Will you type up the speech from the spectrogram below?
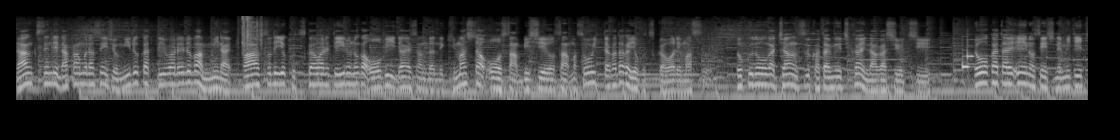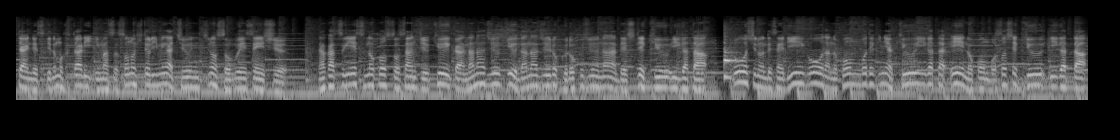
ランク戦で中村選手を見るかって言われれば見ない。ファーストでよく使われているのが OB 第3弾で来ました王さん、ビシエオさん、まあ、そういった方がよく使われます。特能がチャンス、片身打ちかい流し打ち。老化体 A の選手で見ていきたいんですけども2人います。その1人目が中日の祖父江選手。中継ぎ S のコスト39位から79、76、67でして9位型。投手のですねリーグオーダーのコンボ的には9位型 A のコンボそして9位型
